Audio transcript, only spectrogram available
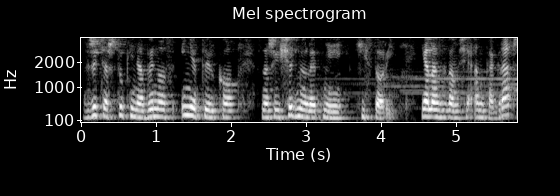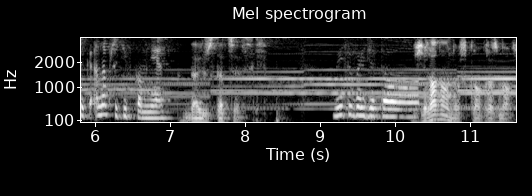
z życia sztuki na wynos i nie tylko z naszej siedmioletniej historii. Ja nazywam się Anka Graczyk, a naprzeciwko mnie. Dariusz Starczewski. No i tu wejdzie to. Zieloną nóżką w rozmowie.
